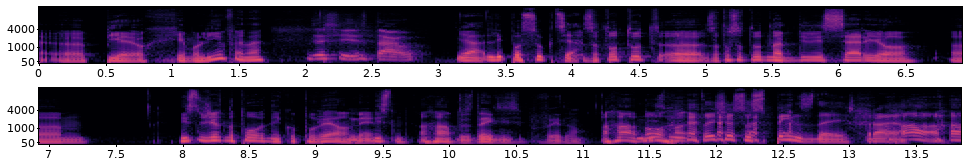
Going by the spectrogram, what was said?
uh, pijejo hemolimfe. Ne. Zdaj si izdal. Ja, liposukcija. Zato, tudi, uh, zato so tudi naredili serijo. Um, nisem že v napovedniku povedal. Ne. Nisem, aha, Do zdaj nisi povedal. aha, no. Nismo, to je še suspens, zdaj traja. Aha, aha,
